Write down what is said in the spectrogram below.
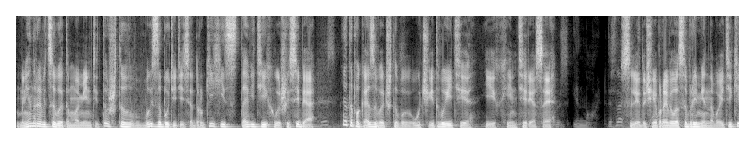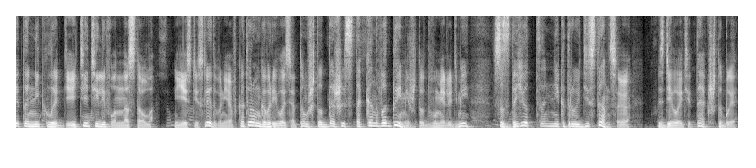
Мне нравится в этом моменте то, что вы заботитесь о других и ставите их выше себя. Это показывает, что вы учитываете их интересы. Следующее правило современного этикета – не кладите телефон на стол. Есть исследование, в котором говорилось о том, что даже стакан воды между двумя людьми создает некоторую дистанцию. Сделайте так, чтобы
